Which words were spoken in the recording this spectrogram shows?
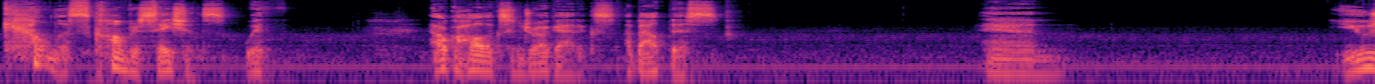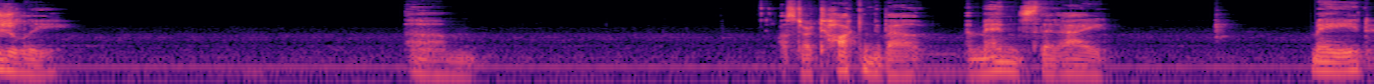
countless conversations with alcoholics and drug addicts about this. And usually, um, I'll start talking about amends that I made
